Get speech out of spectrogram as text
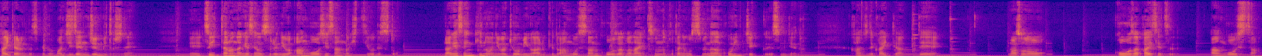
書いてあるんですけど、まあ、事前準備としてね、えー、Twitter の投げ銭をするには暗号資産が必要ですと。投げ銭機能には興味があるけど暗号資産の口座がない。そんな方におすすめなのがコインチェックですみたいな感じで書いてあって、まあその口座開設、暗号資産、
